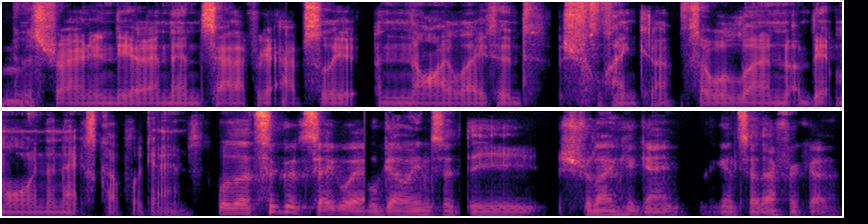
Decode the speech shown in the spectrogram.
and Mm. Australia and India. And then South Africa absolutely annihilated Sri Lanka. So we'll learn a bit more in the next couple of games. Well, that's a good segue. We'll go into the Sri Lanka game against South Africa.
